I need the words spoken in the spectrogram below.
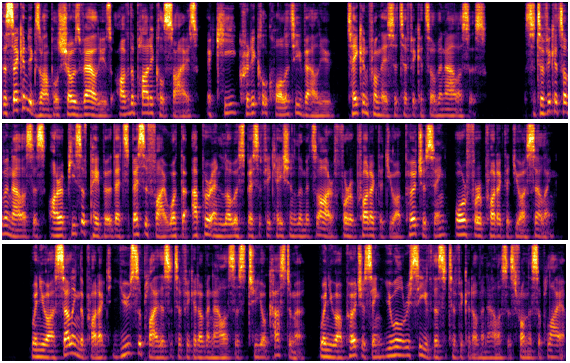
The second example shows values of the particle size, a key critical quality value taken from their certificates of analysis. Certificates of analysis are a piece of paper that specify what the upper and lower specification limits are for a product that you are purchasing or for a product that you are selling. When you are selling the product, you supply the certificate of analysis to your customer. When you are purchasing, you will receive the certificate of analysis from the supplier.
